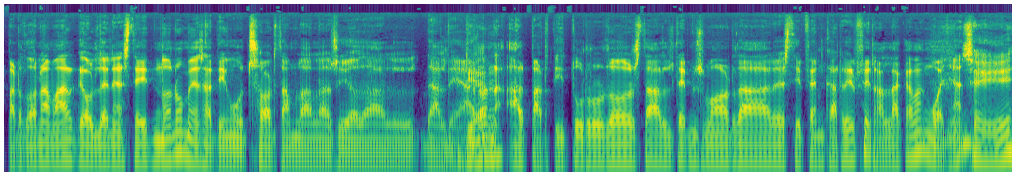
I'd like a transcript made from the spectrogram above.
perdona, Marc, Golden State no només ha tingut sort amb la lesió del, del de Aaron, el partit horrorós del temps mort de Stephen Curry al final l'acaben guanyant. Sí,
